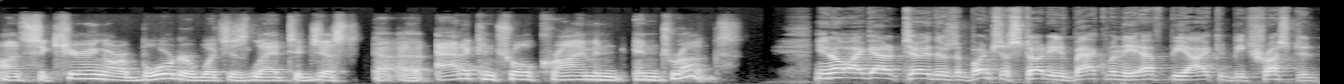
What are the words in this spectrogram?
on securing our border, which has led to just uh, uh out of control crime and, and drugs? You know, I got to tell you, there's a bunch of studies back when the FBI could be trusted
